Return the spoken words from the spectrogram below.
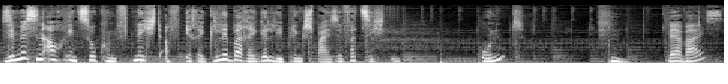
Sie müssen auch in Zukunft nicht auf ihre glibberige Lieblingsspeise verzichten. Und? Hm, wer weiß?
